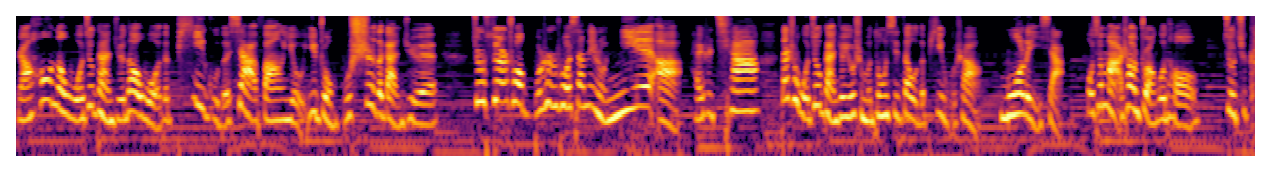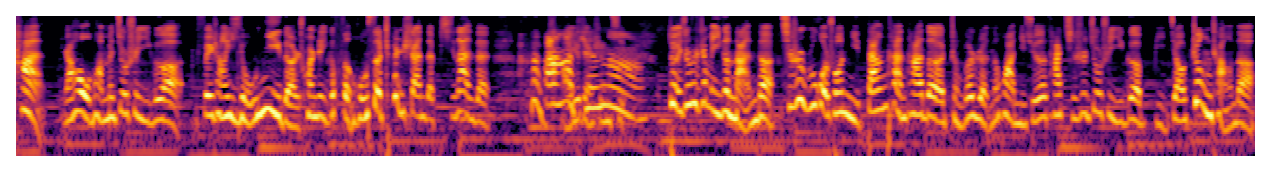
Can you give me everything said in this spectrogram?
然后呢，我就感觉到我的屁股的下方有一种不适的感觉，就是。虽然说不是说像那种捏啊，还是掐，但是我就感觉有什么东西在我的屁股上摸了一下，我就马上转过头就去看，然后我旁边就是一个非常油腻的，穿着一个粉红色衬衫的皮男人，啊，有点生气。对，就是这么一个男的。其实如果说你单看他的整个人的话，你觉得他其实就是一个比较正常的，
